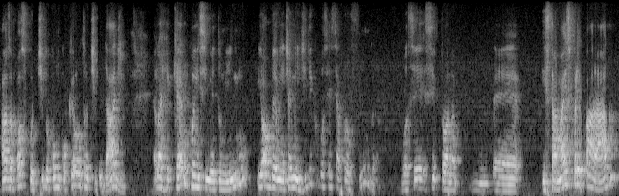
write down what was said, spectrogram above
as apostas esportivas, como qualquer outra atividade, ela requer um conhecimento mínimo e, obviamente, à medida que você se aprofunda, você se torna é, está mais preparado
